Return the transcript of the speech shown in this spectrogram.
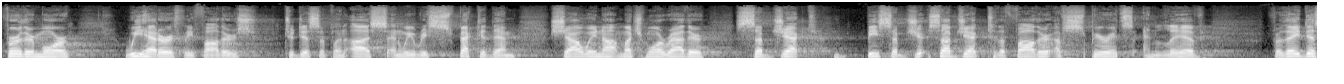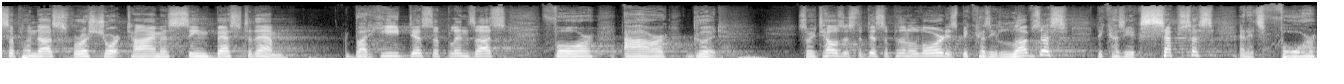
Furthermore, we had earthly fathers to discipline us, and we respected them. Shall we not much more rather subject, be subject, subject to the Father of spirits and live? For they disciplined us for a short time as seemed best to them, but He disciplines us for our good. So he tells us the discipline of the Lord is because he loves us, because he accepts us, and it's for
